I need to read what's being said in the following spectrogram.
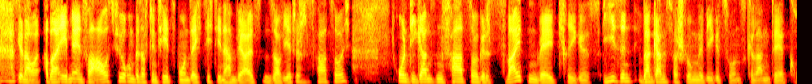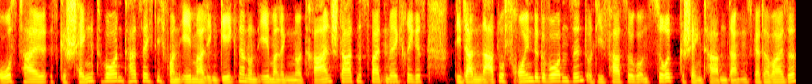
genau, aber eben NVA-Ausführung bis auf den T-62, den haben wir als sowjetisches Fahrzeug. Und die ganzen Fahrzeuge des Zweiten Weltkrieges, die sind über ganz verschlungene Wege zu uns gelangt. Der Großteil ist geschenkt worden tatsächlich von ehemaligen Gegnern und ehemaligen neutralen Staaten des Zweiten Weltkrieges, die dann NATO-Freunde geworden sind und die Fahrzeuge uns zurückgeschenkt haben, dankenswerterweise.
